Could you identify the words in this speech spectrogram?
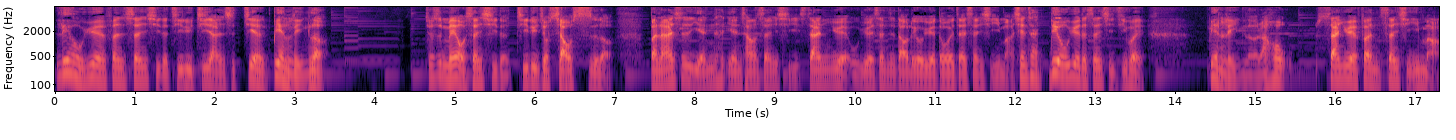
六月份升息的几率既然是变变零了，就是没有升息的几率就消失了。本来是延延长升息，三月、五月甚至到六月都会再升息一码。现在六月的升息机会变零了，然后三月份升息一码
